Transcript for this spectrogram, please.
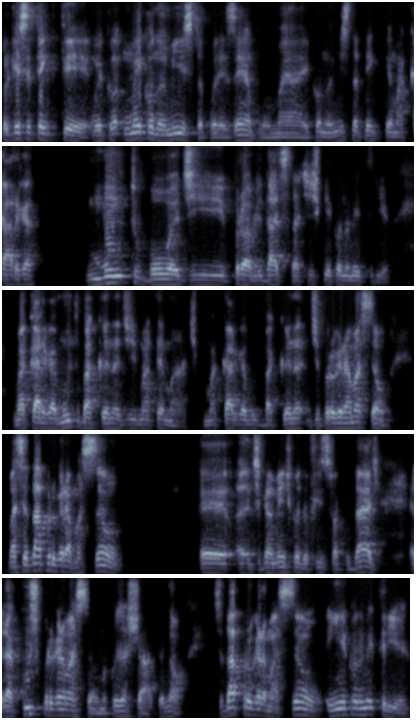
Porque você tem que ter, um economista, por exemplo, uma economista tem que ter uma carga muito boa de probabilidade estatística e econometria, uma carga muito bacana de matemática, uma carga muito bacana de programação. Mas você dá programação, é, antigamente, quando eu fiz faculdade, era curso de programação, uma coisa chata. Não, você dá programação em econometria,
